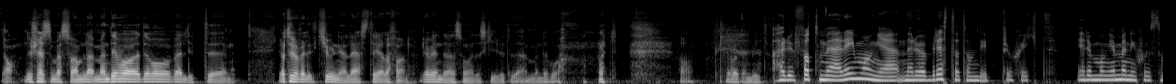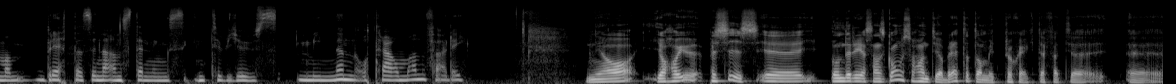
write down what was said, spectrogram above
Ja, nu känns det som jag svamlar men det var, det var väldigt eh, Jag tyckte det var väldigt kul när jag läste det i alla fall. Jag vet inte vem som hade skrivit det där men det var Ja, det var den biten. Har du fått med dig många när du har berättat om ditt projekt? Är det många människor som har berättat sina anställningsintervjusminnen och trauman för dig? Ja, jag har ju precis eh, under resans gång så har inte jag berättat om mitt projekt därför att jag, eh,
